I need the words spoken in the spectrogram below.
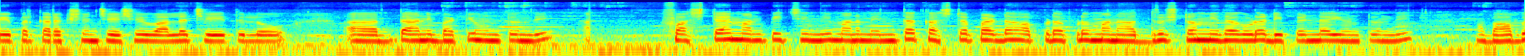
పేపర్ కరెక్షన్ చేసే వాళ్ళ చేతిలో దాన్ని బట్టి ఉంటుంది. ఫస్ట్ టైం అనిపించింది. మనం ఎంత కష్టపడ్డా అప్పుడప్పుడు మన అదృష్టం మీద కూడా డిపెండ్ అయి ఉంటుంది. మా బాబు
